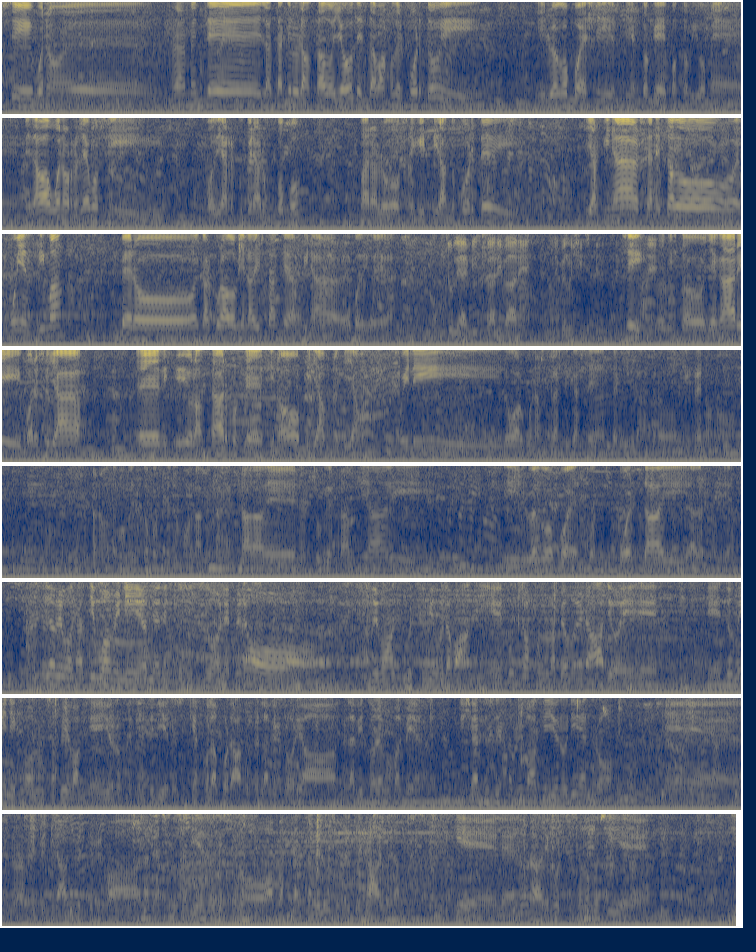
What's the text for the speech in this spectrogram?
Sí, bueno, eh, realmente el ataque lo he lanzado yo desde abajo del puerto y, y luego pues sí, es cierto que Pozo Vivo me, me daba buenos relevos y podía recuperar un poco para luego seguir tirando fuerte y, y al final se han echado muy encima, pero he calculado bien la distancia y al final he podido llegar. Tu li hai visto arrivare velocisti? Sí, lo he visto llegar y por eso ya he decidido lanzar porque si no pillamos, nos pillamos. Willy y luego algunas clásicas en Bélgica, pero Tirreno no. Bueno, de momento pues tenemos la meta centrada de- en el Tour de Francia y, y luego pues, pues vuelta y a ver mundial. Io avevo tanti uomini a mia disposizione, però avevo anche Pozzo Vivo davanti e purtroppo non abbiamo le radio e, e Domenico non sapeva che io ero presente dietro, sicché ha collaborato per la vittoria, per la vittoria con Valverde. Di certo se sapeva che io ero dietro eh, non avrebbe tirato perché aveva la mia scusa dietro che sono abbastanza veloce per giocarmela. Sicché le, allora le corse sono così e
